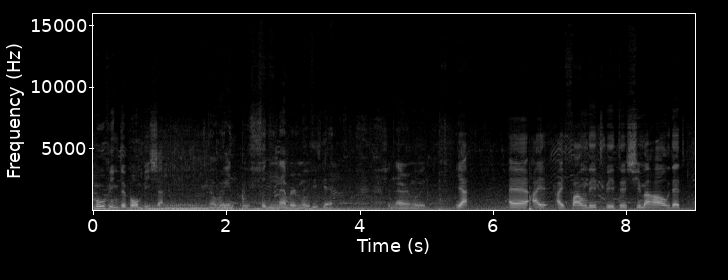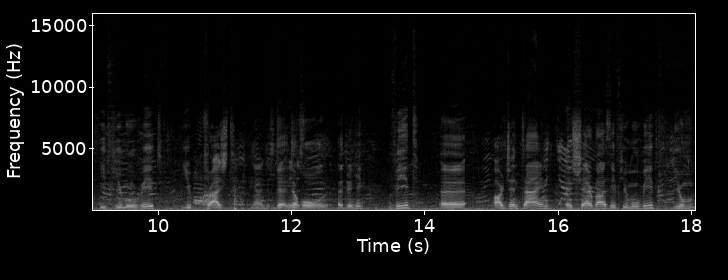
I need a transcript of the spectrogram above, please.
moving the bombicha? No We, we should never move. Yeah. Should never move it. Yeah, uh, I I found it with uh, Chimarrão that if you move it, you crushed Yeah, just- the, you the just- whole uh, drinking. With uh, Argentine uh, sherbas, if you move it, you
